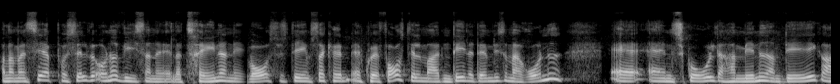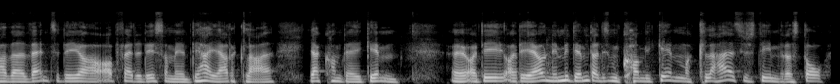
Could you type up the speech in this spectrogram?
Og når man ser på selve underviserne eller trænerne i vores system, så kan, jeg, kunne jeg forestille mig, at en del af dem ligesom er rundet af, af en skole, der har mindet om det ikke, og har været vant til det, og har opfattet det som, at det har jeg da klaret. Jeg kom der igennem. Øh, og det, og det er jo nemlig dem, der ligesom kom igennem og klarede systemet, der står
